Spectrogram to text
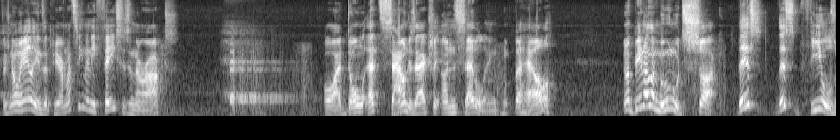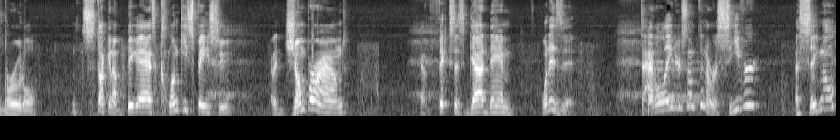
There's no aliens up here. I'm not seeing any faces in the rocks. Oh, I don't. That sound is actually unsettling. What the hell? You know, being on the moon would suck. This this feels brutal. I'm stuck in a big ass clunky spacesuit. Gotta jump around. Gotta fix this goddamn. What is it? Satellite or something? A receiver? A signal?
